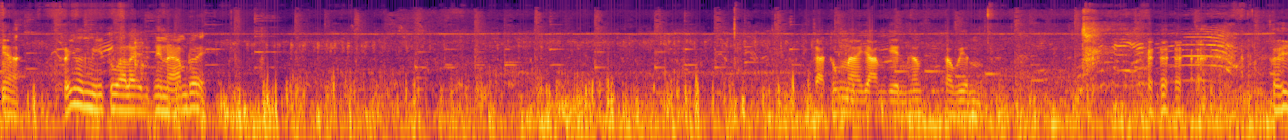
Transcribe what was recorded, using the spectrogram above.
เนี่ย เฮ้ยมันมีตัวอะไรในน้ำด้วยบรรยากาศทุ่งนายามเย็นครับตะเวน เฮ้ย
